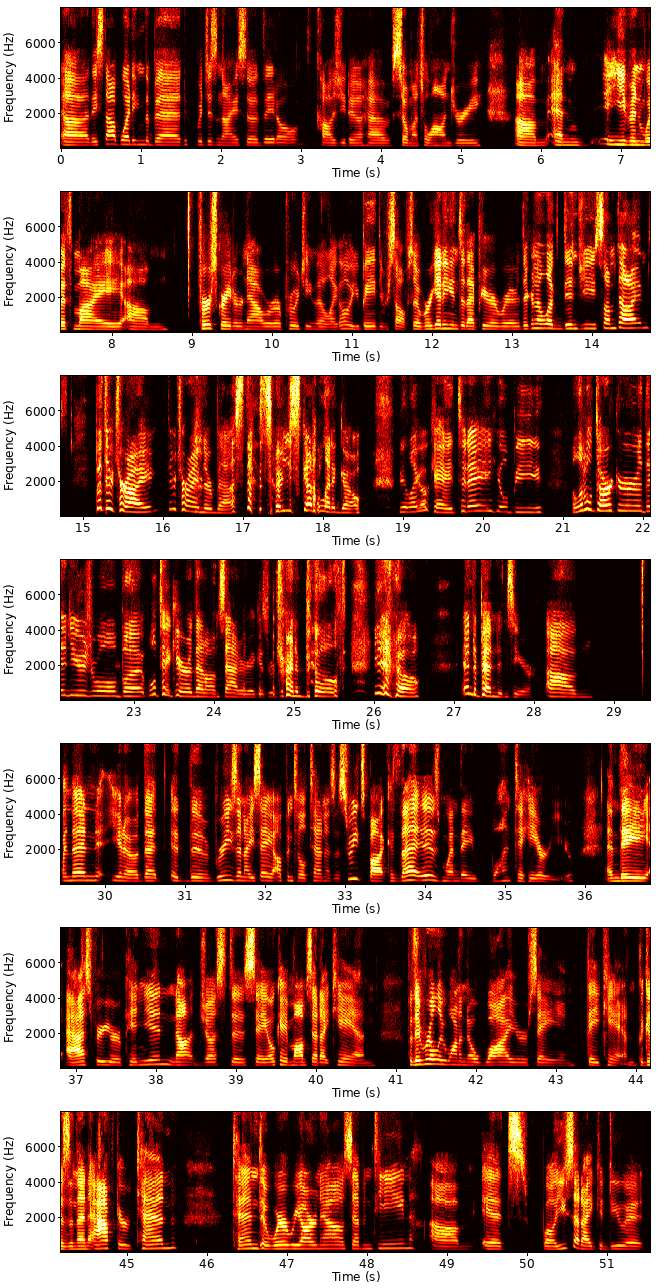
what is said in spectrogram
Uh, they stop wetting the bed, which is nice, so they don't cause you to have so much laundry. Um, and even with my um, first grader now, we're approaching the like, oh, you bathe yourself. So we're getting into that period where they're gonna look dingy sometimes, but they're trying. They're trying their best. so you just gotta let it go. Be like, okay, today he'll be a little darker than usual, but we'll take care of that on Saturday because we're trying to build, you know, independence here. Um, and then you know that it, the reason i say up until 10 is a sweet spot because that is when they want to hear you. And they ask for your opinion not just to say okay mom said i can but they really want to know why you're saying they can. Because and then after 10 10 to where we are now 17 um it's well you said i could do it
